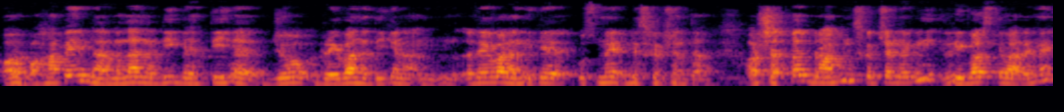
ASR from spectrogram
और वहाँ पे नर्मदा नदी बहती है, जो रेवा नदी के नाम, रेवा नदी के उसमें डिस्क्रिप्शन था। और शतपथ ब्राह्मण स्क्रिप्चर में भी रिवर्स के बारे में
